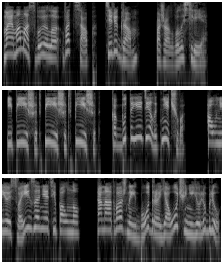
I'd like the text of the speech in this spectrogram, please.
Моя мама освоила WhatsApp, Telegram, — пожаловалась Лея. «И пишет, пишет, пишет, как будто ей делать нечего. А у нее и своих занятий полно. Она отважная и бодрая, я очень ее люблю.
